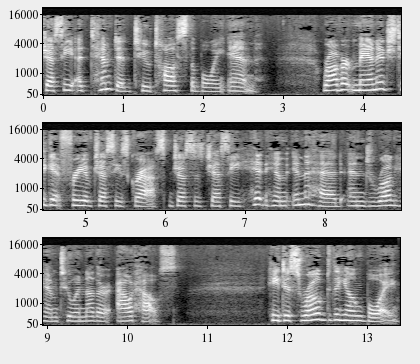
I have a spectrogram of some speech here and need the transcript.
Jesse attempted to toss the boy in. Robert managed to get free of Jesse's grasp just as Jesse hit him in the head and drug him to another outhouse. He disrobed the young boy,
